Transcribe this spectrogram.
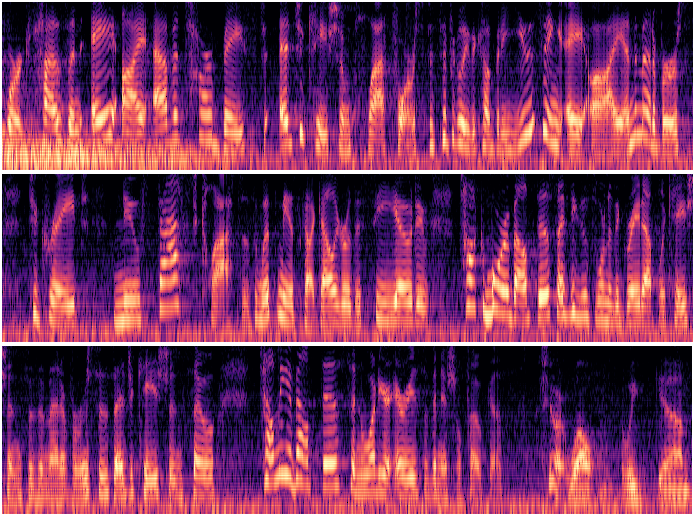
MetaWorks has an AI avatar-based education platform, specifically the company using AI and the metaverse to create new fast classes. And with me is Scott Gallagher, the CEO, to talk more about this. I think this is one of the great applications of the metaverse is education. So tell me about this and what are your areas of initial focus? Sure, well, we um,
